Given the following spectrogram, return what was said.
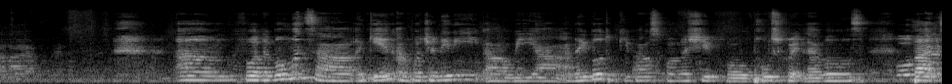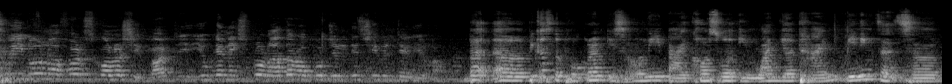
and I am. Um, for the moments, uh, again, unfortunately, uh, we are unable to give out scholarship for post-grad levels. But we don't offer scholarship, but you can explore other opportunities, she will tell you now. But uh, because the program is only by coursework in one year time, meaning that uh,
